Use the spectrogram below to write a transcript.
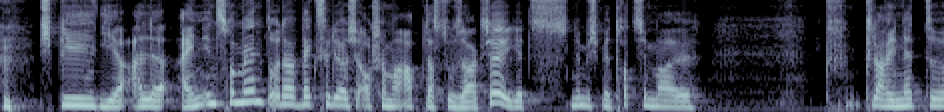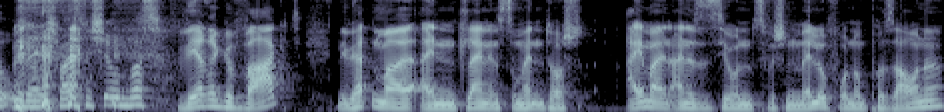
Spielt ihr alle ein Instrument oder wechselt ihr euch auch schon mal ab, dass du sagst, hey, jetzt nehme ich mir trotzdem mal Klarinette oder ich weiß nicht, irgendwas? Wäre gewagt. Nee, wir hatten mal einen kleinen Instrumententausch einmal in einer Session zwischen Mellophon und Posaune.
